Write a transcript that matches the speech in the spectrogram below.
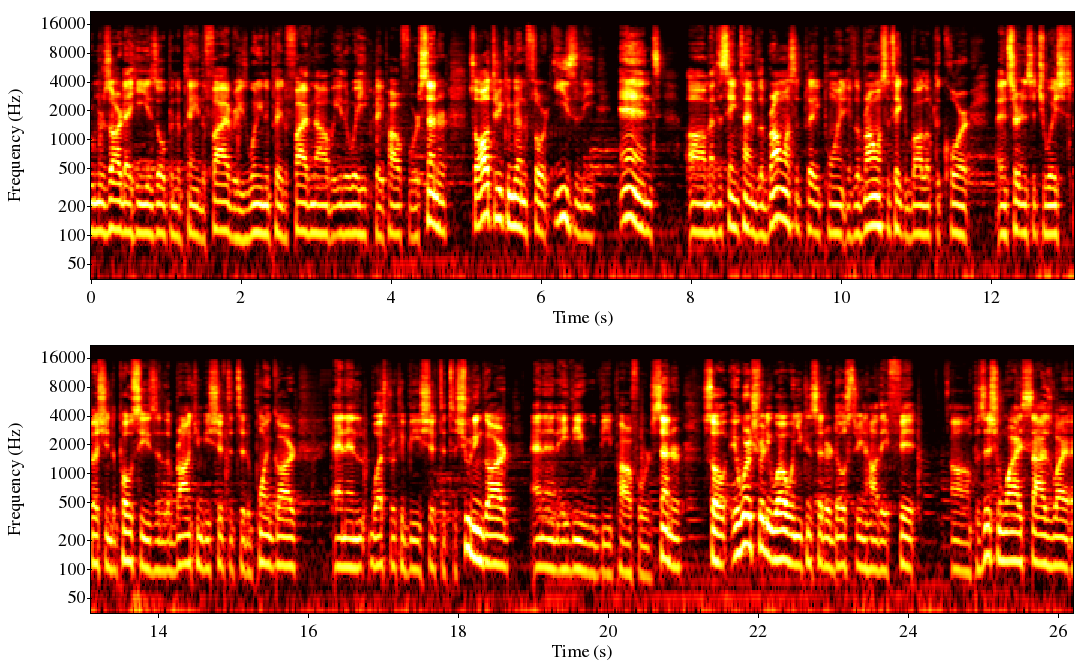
Rumors are that he is open to playing the five, or he's willing to play the five now. But either way, he can play power forward, center. So all three can be on the floor easily. And um, at the same time, if LeBron wants to play point, if LeBron wants to take the ball up the court in certain situations, especially in the postseason, LeBron can be shifted to the point guard, and then Westbrook could be shifted to shooting guard, and then AD would be power forward center. So it works really well when you consider those three and how they fit um, position wise, size wise,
